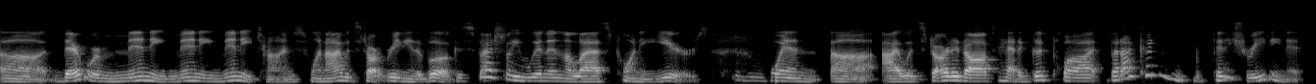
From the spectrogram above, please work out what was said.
uh, there were many, many, many times when I would start reading a book, especially within the last 20 years, mm-hmm. when uh, I would start it off, had a good plot, but I couldn't finish reading it.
